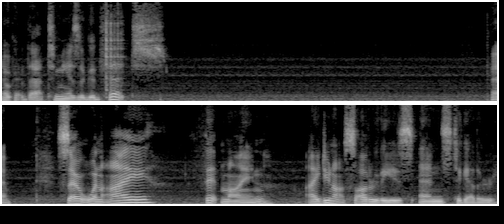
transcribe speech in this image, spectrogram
Okay, that to me is a good fit. Okay, so when I fit mine, I do not solder these ends together.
